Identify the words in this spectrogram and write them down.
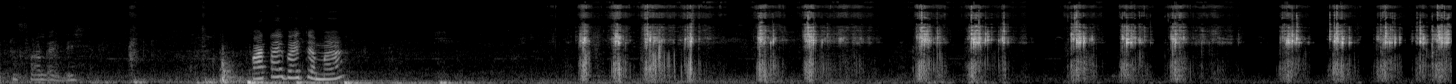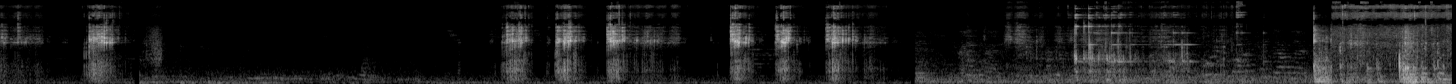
একটু ফালাই দিই। পাটাই বাইটা মা একটু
